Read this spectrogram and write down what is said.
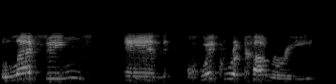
blessings and quick recovery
